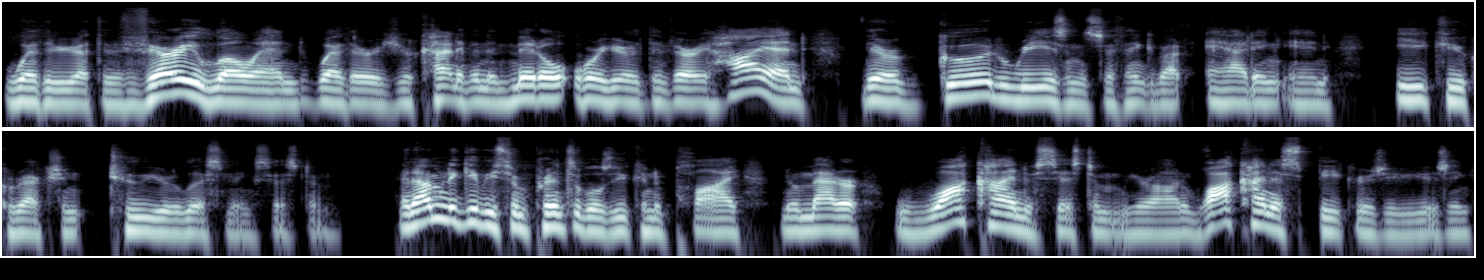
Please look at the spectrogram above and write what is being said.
whether you're at the very low end, whether you're kind of in the middle, or you're at the very high end, there are good reasons to think about adding in EQ correction to your listening system. And I'm going to give you some principles you can apply no matter what kind of system you're on, what kind of speakers you're using.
